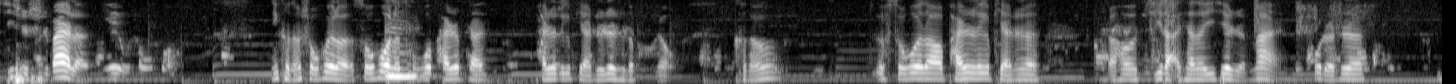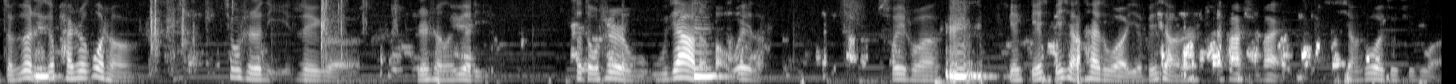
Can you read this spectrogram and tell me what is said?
即使失败了，你也有收获。你可能收获了收获了嗯。通过拍摄片拍摄这个片子认识的朋友，可能呃收获到拍摄这个片子，然后积攒下的一些人脉，或者是整个这个拍摄过程，就是你这个人生的阅历，这都是无无价的、嗯。宝贵的。所以说，嗯。别别别想太多，也别想着害怕失败，想做就去做。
